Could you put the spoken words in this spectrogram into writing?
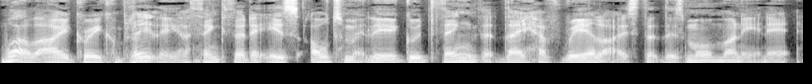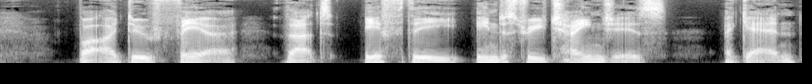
Well, I agree completely. I think that it is ultimately a good thing that they have realized that there's more money in it. But I do fear that if the industry changes again,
